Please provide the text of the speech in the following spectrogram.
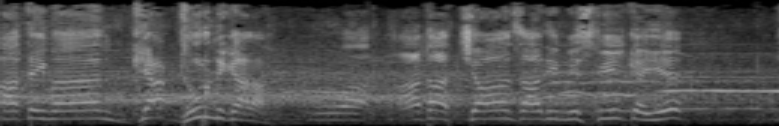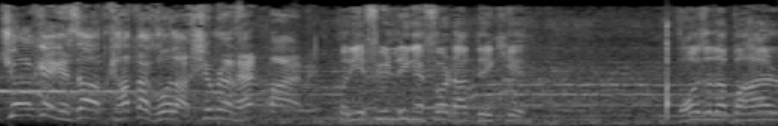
आते ईमान गैप ढूंढ निकाला। आधा चांस आधी मिसफील्ड कही है चौके के साथ खाता खोला शिमरन हेटमायर ने पर ये फील्डिंग एफर्ट आप देखिए। बहुत ज़्यादा बाहर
